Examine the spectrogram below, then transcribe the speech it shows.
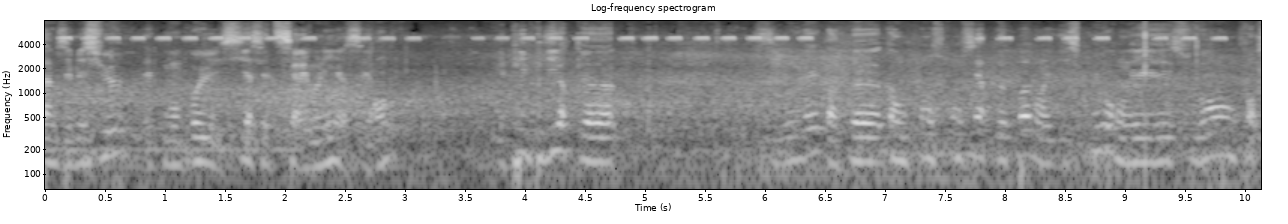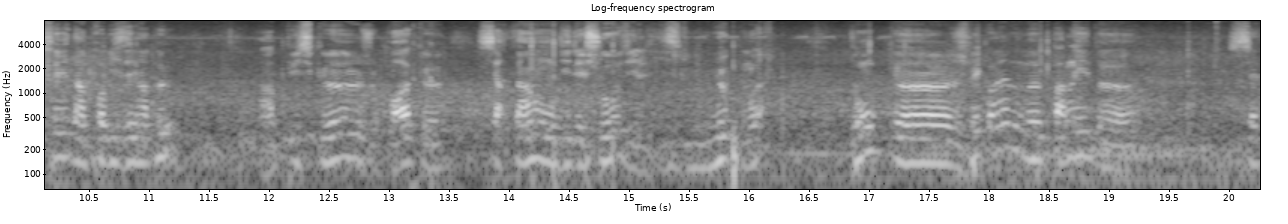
Mesdames et messieurs, d'être nombreux ici à cette cérémonie à Séran. Et puis vous dire que, si vous voulez, quand, euh, on ne se concerte pas dans les discours, on est souvent forcé d'improviser un peu, hein, puisque je crois que certains ont dit des choses, ils le disent mieux que moi. Donc euh, je vais quand même parler de cette,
